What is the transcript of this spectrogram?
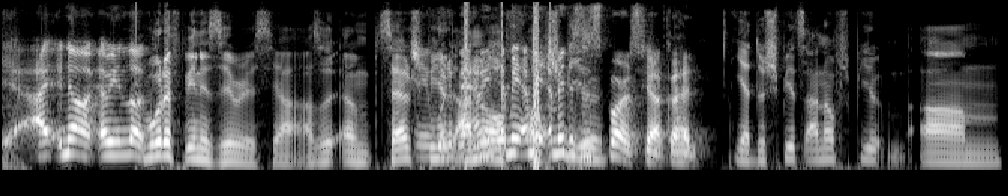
yeah I, no, I mean, look. Would have been a series, ja. Also, um, ähm, Cell spielt been, an I mean, auf, I mean, I mean, I mean this is Spurs. Yeah, go ahead. Ja, du spielst an auf Spiel, ähm,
